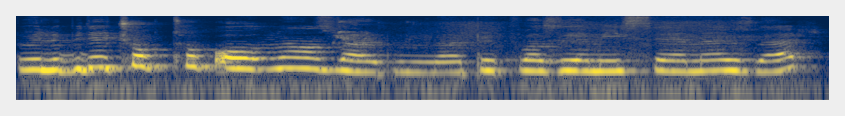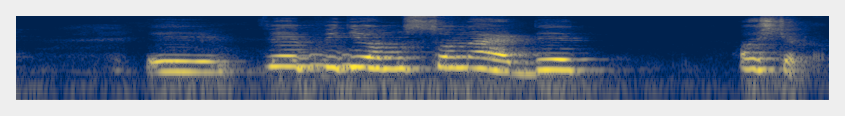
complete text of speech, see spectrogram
böyle bir de çok tok olmazlar bunlar. Pek fazla yemeği sevmezler. Ee, ve videomuz sona erdi. Hoşçakalın.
